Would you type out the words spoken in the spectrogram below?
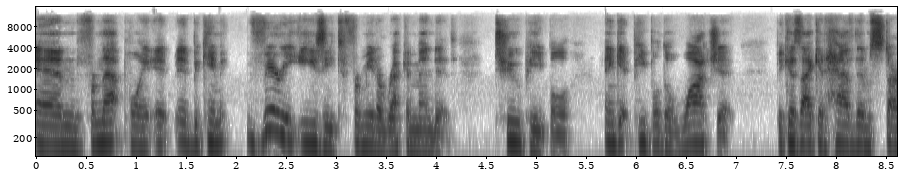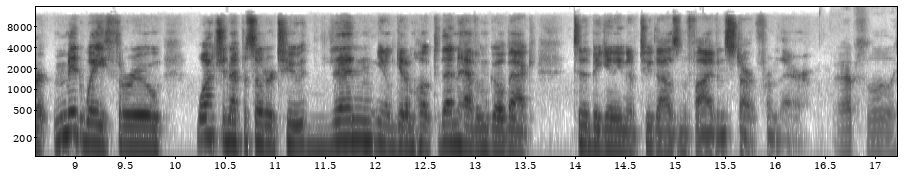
and from that point it, it became very easy to, for me to recommend it to people and get people to watch it because i could have them start midway through watch an episode or two then you know get them hooked then have them go back to the beginning of 2005 and start from there Absolutely.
